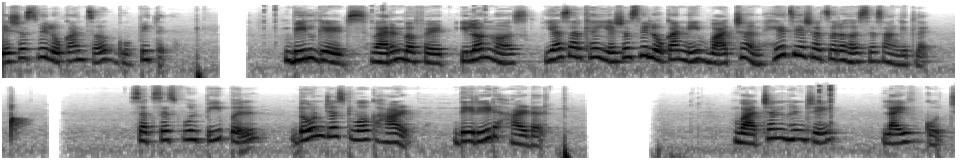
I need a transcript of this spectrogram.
यशस्वी लोकांचं गुपित आहे. Bill Gates Warren Buffett Elon Musk यासारख्या यशस्वी लोकांनी वाचन हेच यशाचं रहस्य सांगितलं आहे successful people don't just work hard they read harder. वाचन म्हणजे लाईफ कोच.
